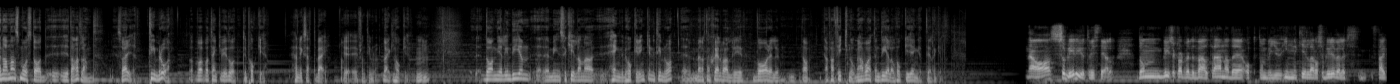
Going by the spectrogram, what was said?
En annan småstad i, ett annat land, Sverige, Timrå. Va, vad, vad tänker vi då? Typ hockey? Henrik Zetterberg eh, från Timrå. Verkligen hockey. Mm. Mm. Daniel Lindén eh, minns hur killarna hängde vid hockeyrinken i Timrå, eh, men att han själv aldrig var, eller ja, han fick nog, men han var inte en del av hockeygänget helt enkelt. Ja, så blir det ju till viss del. De blir såklart väldigt vältränade och de blir ju innekillar och så blir det väldigt stark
